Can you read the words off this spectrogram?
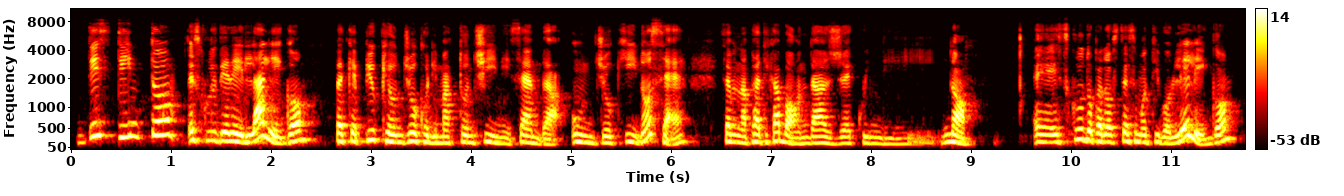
Distinto escluderei la Lego perché più che un gioco di mattoncini sembra un giochino sé, sembra una pratica bondage, quindi no. E escludo per lo stesso motivo le Lego,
